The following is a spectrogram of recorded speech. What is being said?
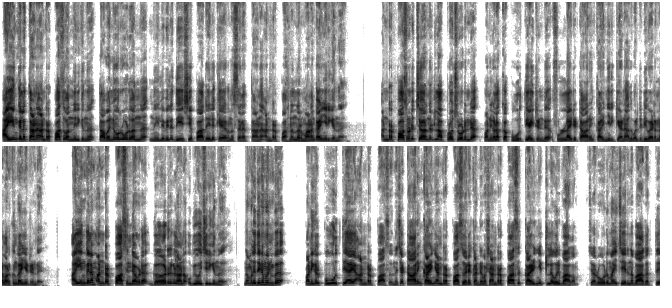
അയ്യങ്കലത്താണ് അണ്ടർപാസ് വന്നിരിക്കുന്നത്. തവനൂർ റോഡ് വന്ന് നിലവിലെ ദേശീയപാതയിൽ കയറുന്ന സ്ഥലത്താണ് അണ്ടർപാസിന് നിർമ്മാണം കഴിഞ്ഞിരിക്കുന്നത്. അണ്ടർപാസിനോട് ചേർന്നിട്ടുള്ള അപ്രോച്ച് റോഡിന്റെ പണികളൊക്കെ പൂർത്തിയായിട്ടുണ്ട്. ഫുള്ളായിട്ട് ടാറിങ് കഴിഞ്ഞിരിക്കുകയാണ്. അതുപോലത്തെ ഡിവൈഡറിന്റെ വർക്കും കഴിഞ്ഞിട്ടുണ്ട്. അയ്യങ്കലം അണ്ടർപാസിന്റെ അവിടെ ഗേഡറുകളാണ് ഉപയോഗിച്ചിരിക്കുന്നത്. നമ്മൾ ഇതിനു മുൻപ് പണികൾ പൂർത്തിയായ അണ്ടർപാസ് എന്ന് വെച്ചാൽ ടാറിങ് കഴിഞ്ഞ അണ്ടർപാസ് വരെ കണ്ടു പക്ഷേ അണ്ടർപാസ് കഴിഞ്ഞിട്ടുള്ള ഒരു ഭാഗം വെച്ചാൽ റോഡുമായി ചേരുന്ന ഭാഗത്ത്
